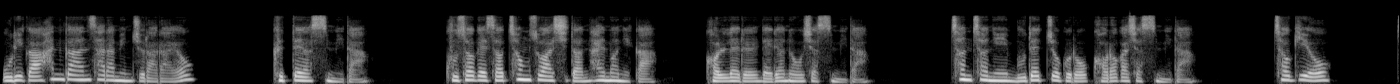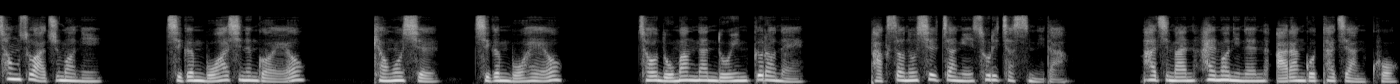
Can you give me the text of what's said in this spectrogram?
우리가 한가한 사람인 줄 알아요? 그때였습니다. 구석에서 청소하시던 할머니가 걸레를 내려놓으셨습니다. 천천히 무대 쪽으로 걸어가셨습니다. 저기요, 청소 아주머니. 지금 뭐 하시는 거예요? 경호실, 지금 뭐 해요? 저 노망난 노인 끌어내. 박선호 실장이 소리쳤습니다. 하지만 할머니는 아랑곳하지 않고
